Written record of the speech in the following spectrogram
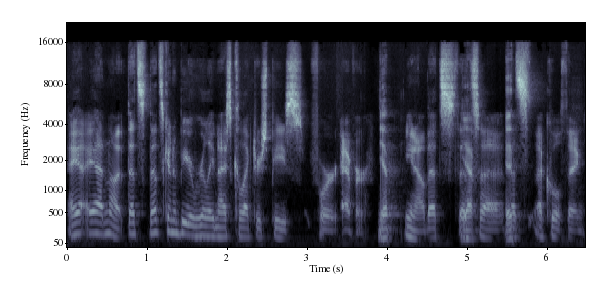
yeah, yeah no that's that's going to be a really nice collector's piece forever yep you know that's that's yep. uh that's it's, a cool thing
